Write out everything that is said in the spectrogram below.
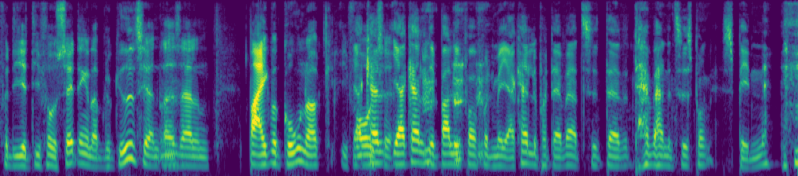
Fordi at de forudsætninger, der blev givet til Andreas Mm. Allen, bare ikke var gode nok i Jeg, forhold kald, til... jeg kaldte det bare lige for at få det med. Jeg kaldte det på daværende, daværende tidspunkt spændende.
